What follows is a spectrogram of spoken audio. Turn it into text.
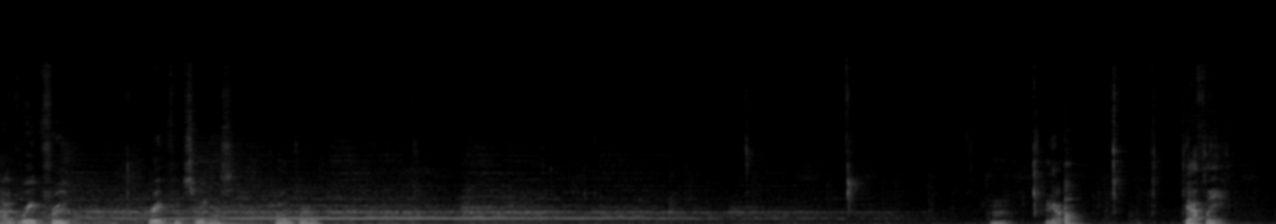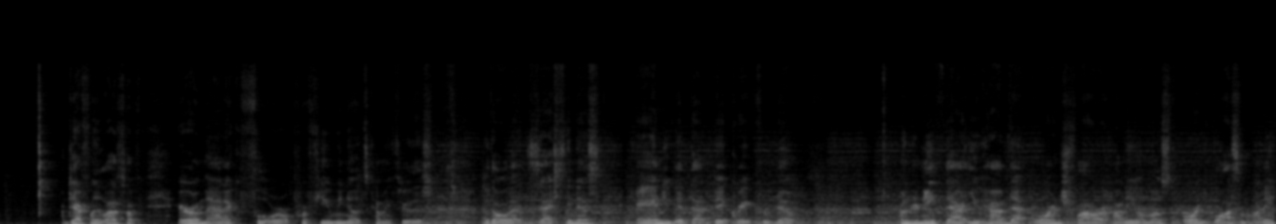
uh, grapefruit, grapefruit sweetness coming through. Hmm. Yeah, definitely Definitely lots of aromatic, floral, perfumey notes coming through this with all that zestiness, and you get that big grapefruit note. Underneath that, you have that orange flower honey, almost orange blossom honey,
